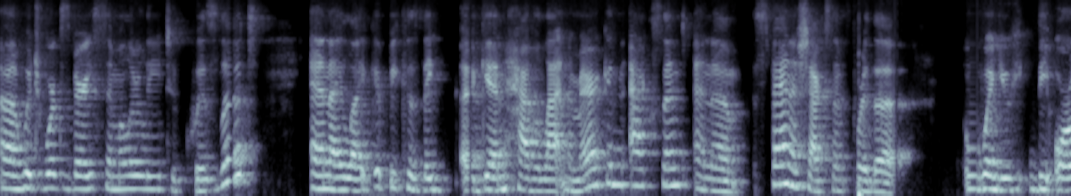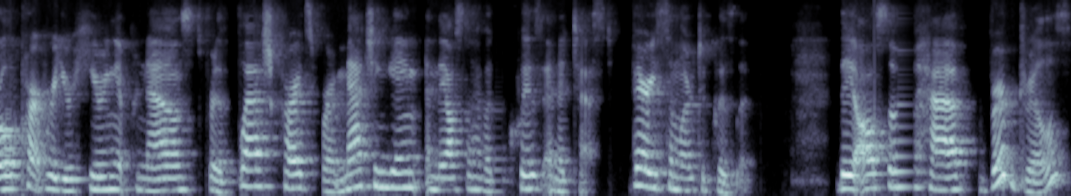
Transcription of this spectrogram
uh, which works very similarly to Quizlet. And I like it because they, again, have a Latin American accent and a Spanish accent for the when you the oral part where you're hearing it pronounced for the flashcards for a matching game. And they also have a quiz and a test very similar to quizlet. They also have verb drills.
